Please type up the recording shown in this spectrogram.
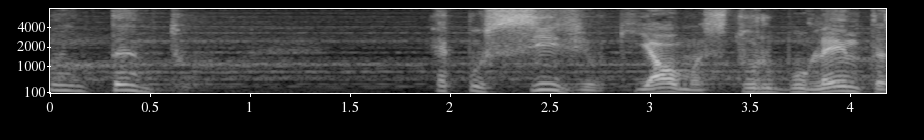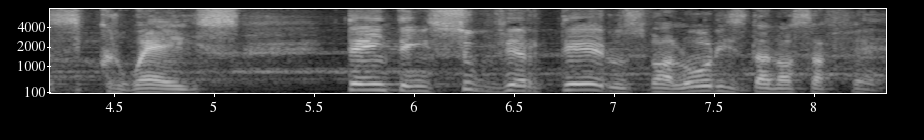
No entanto, é possível que almas turbulentas e cruéis tentem subverter os valores da nossa fé.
